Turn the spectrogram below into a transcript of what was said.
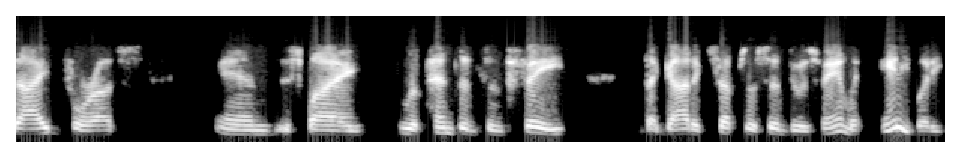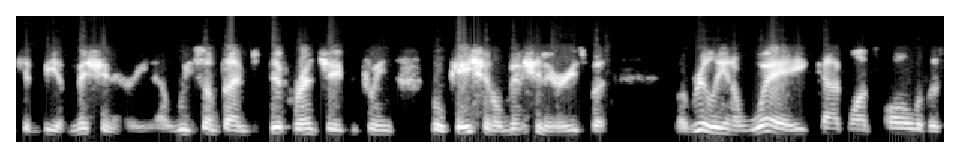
died for us, and it's by repentance and faith that God accepts us into his family, anybody can be a missionary. Now, we sometimes differentiate between vocational missionaries, but, but really, in a way, God wants all of us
